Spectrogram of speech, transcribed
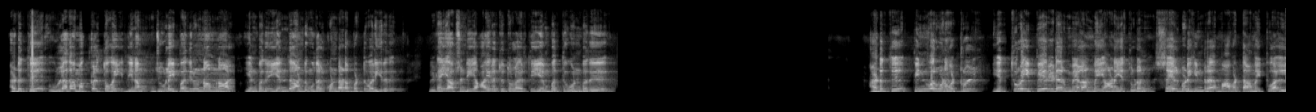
அடுத்து உலக மக்கள் தொகை தினம் ஜூலை பதினொன்றாம் நாள் என்பது எந்த ஆண்டு முதல் கொண்டாடப்பட்டு வருகிறது? விடை ஆப்ஷன் டி ஆயிரத்தி தொள்ளாயிரத்தி எண்பத்து ஒன்பது. அடுத்து பின்வருவனவற்றுள் எத்துறை பேரிடர் மேலாண்மை ஆணையத்துடன் செயல்படுகின்ற மாவட்ட அமைப்பு அல்ல.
